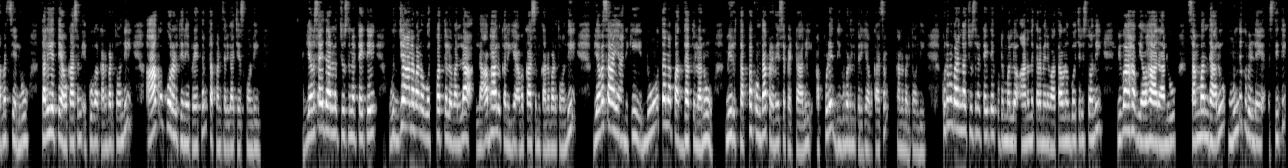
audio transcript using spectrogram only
సమస్యలు తల ఎత్తే అవకాశం ఎక్కువగా కనబడుతోంది. ఆకుకూరలు తినే ప్రయత్నం తప్పనిసరిగా చేసుకోండి. వ్యవసాయదారులకు చూసినట్టయితే ఉద్యానవన ఉత్పత్తుల వల్ల లాభాలు కలిగే అవకాశం కనబడుతోంది. వ్యవసాయానికి నూతన పద్ధతులను మీరు తప్పకుండా ప్రవేశపెట్టాలి. అప్పుడే దిగుబడులు పెరిగే అవకాశం కనబడుతోంది. కుటుంబ పరంగా చూసినట్టయితే కుటుంబంలో ఆనందకరమైన వాతావరణం గోచరిస్తోంది. వివాహ వ్యవహారాలు సంబంధాలు ముందుకు వెళ్ళే స్థితి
